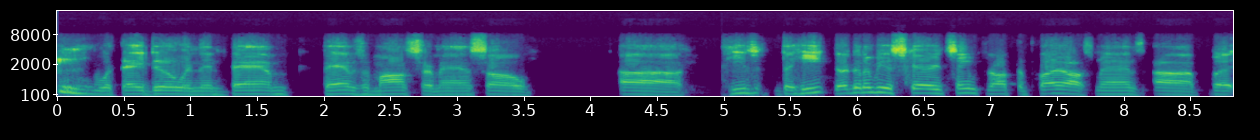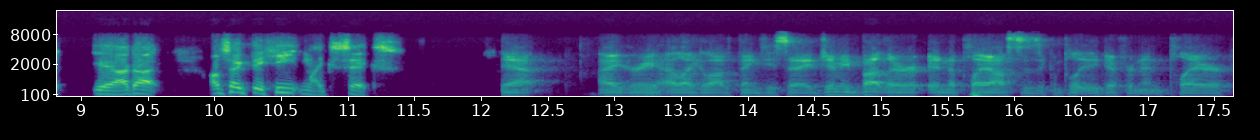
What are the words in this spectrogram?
what they do. And then Bam Bam's a monster, man. So uh, he's the Heat. They're going to be a scary team throughout the playoffs, man. Uh, but yeah, I got. I'll take the Heat in like six. Yeah, I agree. I like a lot of things you say. Jimmy Butler in the playoffs is a completely different player.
